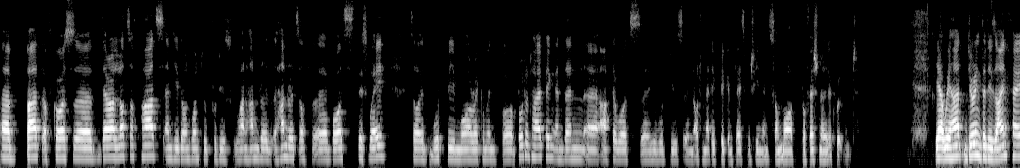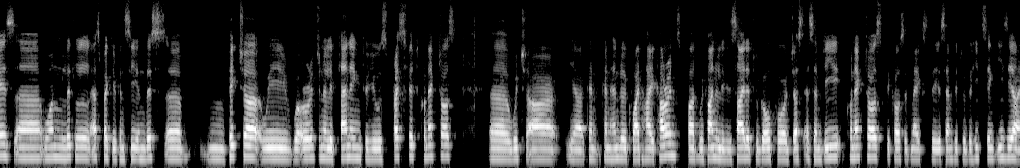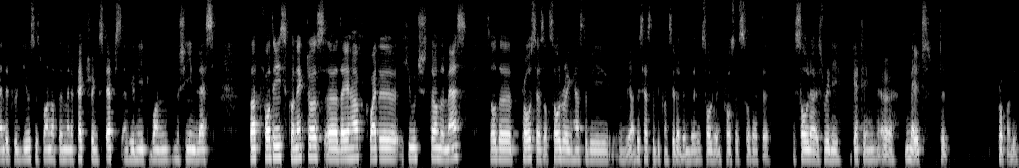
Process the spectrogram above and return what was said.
Uh, but of course, uh, there are lots of parts and you don't want to produce 100, hundreds of uh, boards this way. So it would be more recommended for prototyping, and then uh, afterwards uh, you would use an automatic pick and place machine and some more professional equipment. Yeah, we had during the design phase uh, one little aspect you can see in this uh, mm, picture. We were originally planning to use press fit connectors uh, which are yeah can can handle quite high currents but we finally decided to go for just smd connectors because it makes the assembly to the heatsink easier and it reduces one of the manufacturing steps and you need one machine less. But for these connectors uh, they have quite a huge thermal mass so the process of soldering has to be yeah this has to be considered in the soldering process so that the, the solder is really getting uh, melted properly.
